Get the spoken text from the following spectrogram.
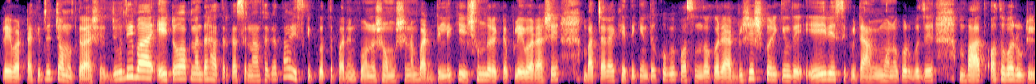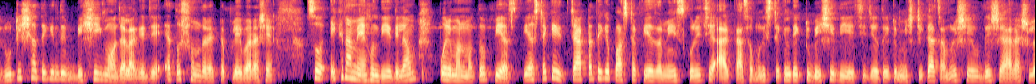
ফ্লেভারটা কিন্তু চমৎকার আসে। যদি বা এটাও আপনাদের হাতের কাছে না থাকে তাও স্কিপ করতে পারেন, কোনো সমস্যা না। বাদ দিলে কি সুন্দর একটা ফ্লেভার আসে। বাচ্চারা খেতে কিন্তু খুবই পছন্দ করে। আর বিশেষ করে কিন্তু এই রেসিপিটা আমি মনে করব যে ভাত অথবা রুটি, রুটির সাথে কিন্তু বেশি মজা লাগে যে এত সুন্দর একটা ফ্লেভার আসে। সো এখানে আমি এখন দিয়ে দিলাম পরিমাণ মতো পেঁয়াজ। পেঁয়াজটা কি চারটা থেকে পাঁচটা পেঁয়াজ আমি ইউজ করেছি। আর কাঁচামরিচটা কিন্তু একটু বেশি দিয়েছি, যেহেতু এটা মিষ্টি কাঁচামরিচ সেই উদ্দেশ্যে। আর আসলে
